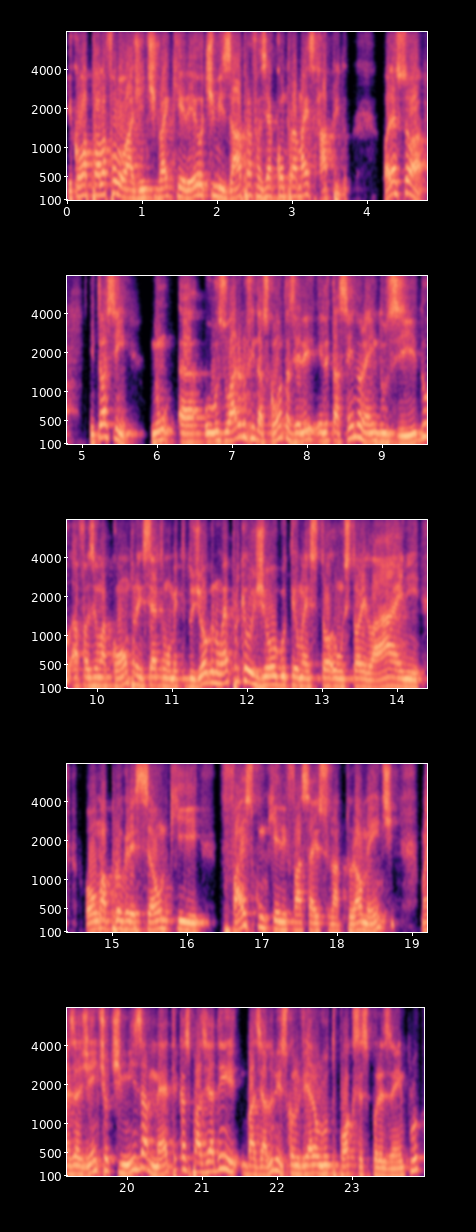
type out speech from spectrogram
E como a Paula falou, a gente vai querer otimizar para fazer a compra mais rápido. Olha só. Então, assim, num, uh, o usuário, no fim das contas, ele está sendo né, induzido a fazer uma compra em certo momento do jogo, não é porque o jogo tem uma um storyline ou uma progressão que faz com que ele faça isso naturalmente, mas a gente otimiza métricas baseado, em, baseado nisso. Quando vieram loot boxes, por exemplo,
